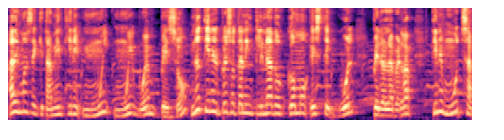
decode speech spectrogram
además de que también tiene muy muy buen peso. No tiene el peso tan inclinado como este Wall, pero la verdad, tiene mucha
